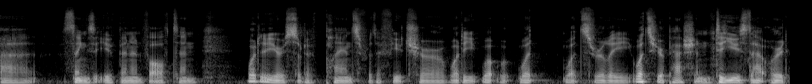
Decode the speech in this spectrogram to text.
uh, things that you've been involved in. What are your sort of plans for the future? What do you, what what what's really what's your passion to use that word?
